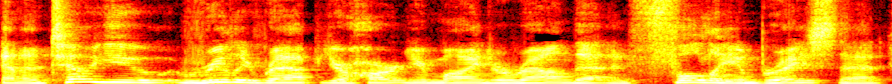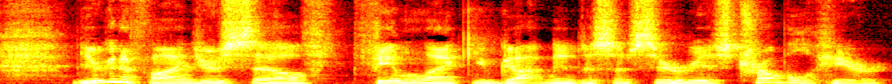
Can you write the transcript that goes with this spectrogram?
And until you really wrap your heart and your mind around that and fully embrace that, you're going to find yourself feeling like you've gotten into some serious trouble here.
